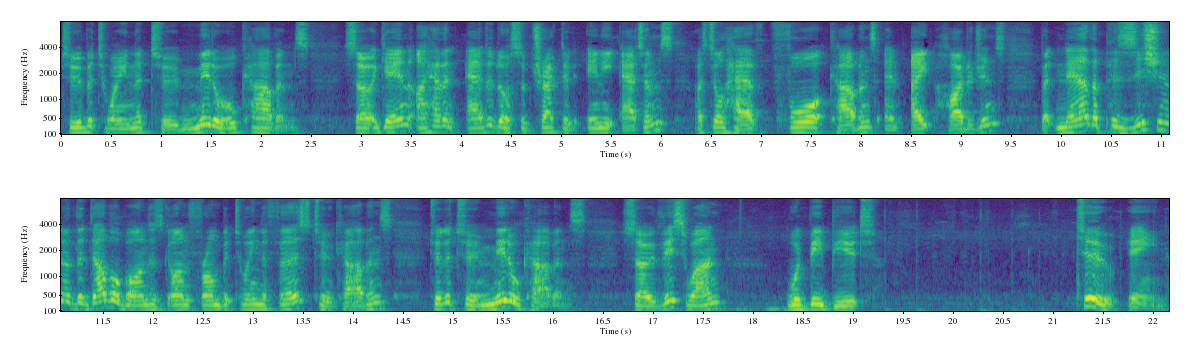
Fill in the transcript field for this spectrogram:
to between the two middle carbons. So again, I haven't added or subtracted any atoms. I still have four carbons and eight hydrogens. But now the position of the double bond has gone from between the first two carbons to the two middle carbons. So this one would be but 2-ene.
